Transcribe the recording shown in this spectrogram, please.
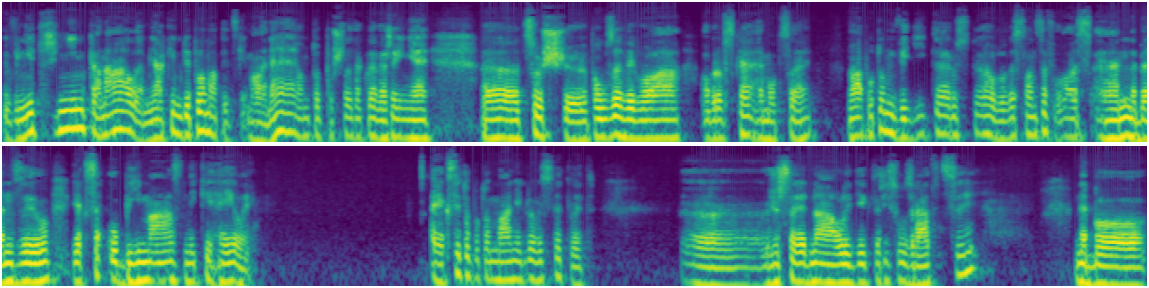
vnitřním kanálem, nějakým diplomatickým, ale ne, on to pošle takhle veřejně, eh, což pouze vyvolá obrovské emoce. No a potom vidíte ruského velvyslance v OSN, Benziu, jak se objímá s Nikki Haley. A jak si to potom má někdo vysvětlit? Eh, že se jedná o lidi, kteří jsou zrádci, nebo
